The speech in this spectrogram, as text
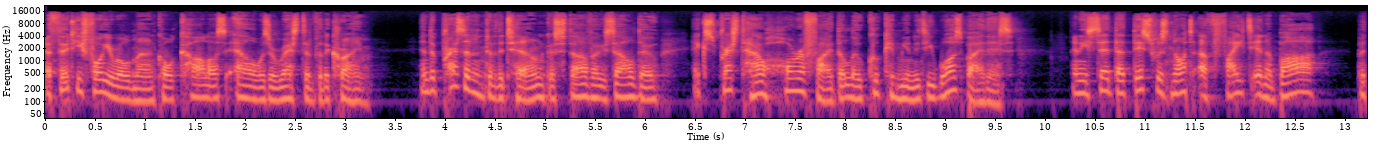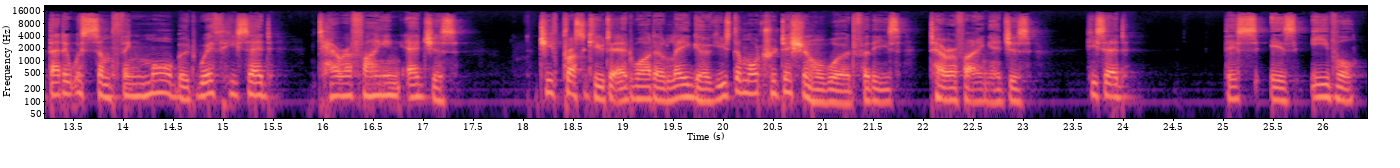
A 34 year old man called Carlos L. was arrested for the crime, and the president of the town, Gustavo Zaldo, expressed how horrified the local community was by this. And he said that this was not a fight in a bar, but that it was something morbid with, he said, terrifying edges. Chief Prosecutor Eduardo Lago used a more traditional word for these terrifying edges. He said, This is evil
